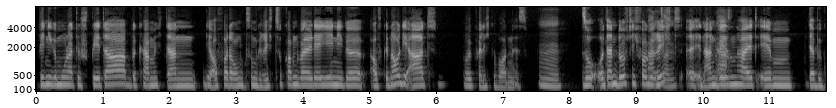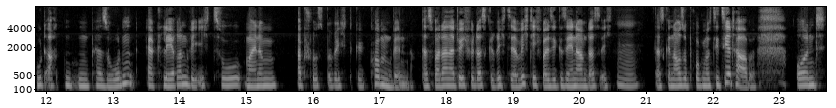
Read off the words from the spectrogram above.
wenige Monate später bekam ich dann die Aufforderung, zum Gericht zu kommen, weil derjenige auf genau die Art rückfällig geworden ist. Hm. So, und dann durfte ich vor Wahnsinn. Gericht äh, in Anwesenheit ja. eben der begutachtenden Person erklären, wie ich zu meinem Abschlussbericht gekommen bin. Das war dann natürlich für das Gericht sehr wichtig, weil sie gesehen haben, dass ich mhm. das genauso prognostiziert habe. Und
